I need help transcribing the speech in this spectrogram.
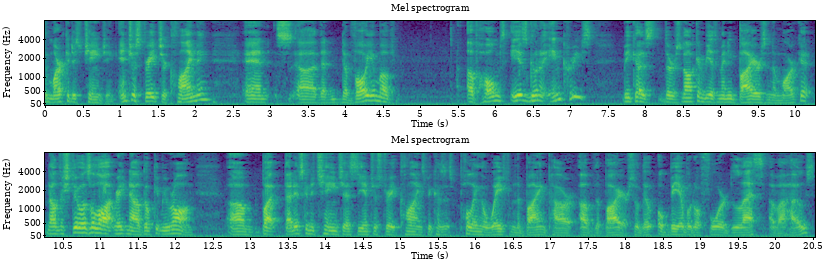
The market is changing. Interest rates are climbing and uh, the, the volume of of homes is going to increase because there's not going to be as many buyers in the market. Now there still is a lot right now. Don't get me wrong, um, but that is going to change as the interest rate climbs because it's pulling away from the buying power of the buyer. So they'll be able to afford less of a house.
